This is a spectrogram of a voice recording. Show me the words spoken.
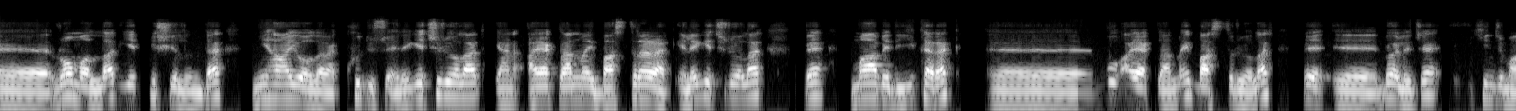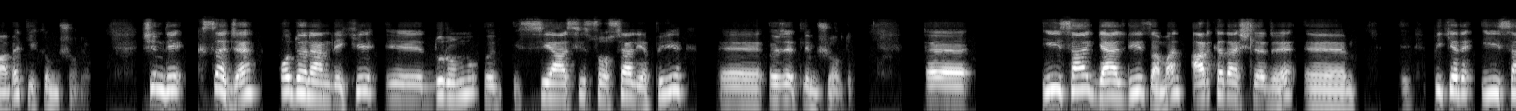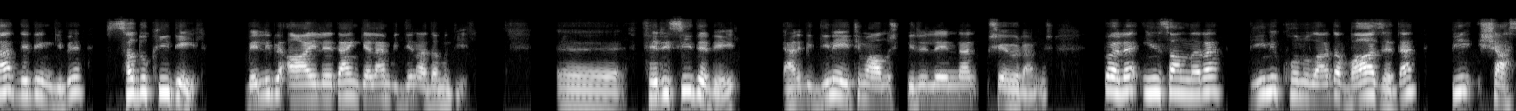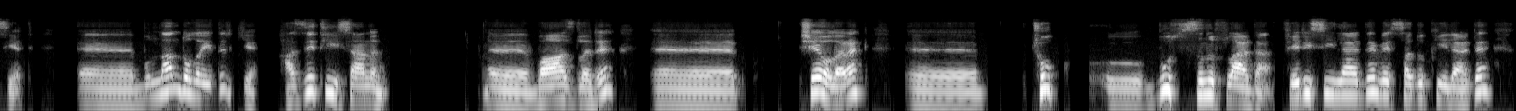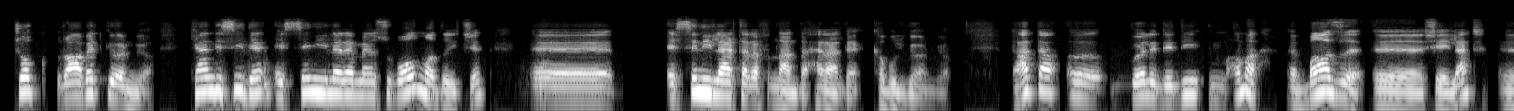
Romalılar 70 yılında nihai olarak Kudüs'ü ele geçiriyorlar. Yani ayaklanmayı bastırarak ele geçiriyorlar ve mabedi yıkarak e, bu ayaklanmayı bastırıyorlar ve e, böylece ikinci mabet yıkılmış oluyor. Şimdi kısaca o dönemdeki e, durumu, e, siyasi, sosyal yapıyı e, özetlemiş olduk. E, İsa geldiği zaman arkadaşları e, bir kere İsa dediğim gibi Saduki değil. Belli bir aileden gelen bir din adamı değil. E, Ferisi de değil. Yani bir din eğitimi almış birilerinden bir şey öğrenmiş. Böyle insanlara dini konularda vaaz eden bir şahsiyet. E, bundan dolayıdır ki Hazreti İsa'nın e, vaazları e, şey olarak e, çok e, bu sınıflarda, Ferisilerde ve Sadukilerde çok rağbet görmüyor. Kendisi de Essenilere mensup olmadığı için e, Esseniler tarafından da herhalde kabul görmüyor. Hatta e, böyle dediğim ama bazı e, şeyler, e,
